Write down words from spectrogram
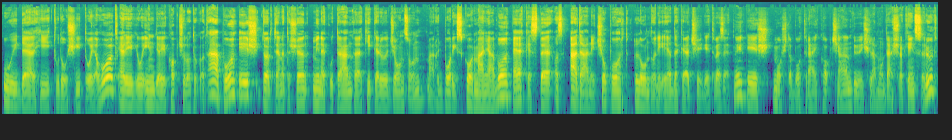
új Delhi tudósítója volt, elég jó indiai kapcsolatokat ápol, és történetesen minek után eh, kikerült Johnson, már hogy Boris kormányából, elkezdte az Adani csoport londoni érdekeltségét vezetni, és most a botrány kapcsán ő is lemondásra kényszerült.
